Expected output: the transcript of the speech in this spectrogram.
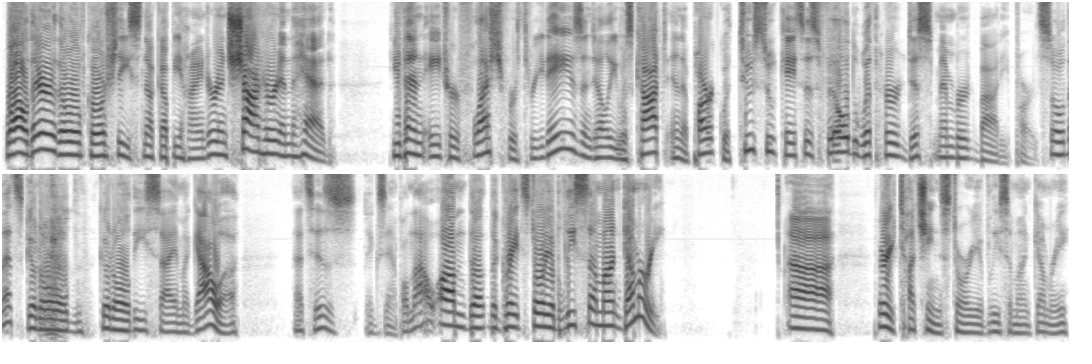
While there, though, of course, he snuck up behind her and shot her in the head. He then ate her flesh for three days until he was caught in a park with two suitcases filled with her dismembered body parts. So that's good old, good old Issei Magawa. That's his example. Now, um, the the great story of Lisa Montgomery. Uh, very touching story of Lisa Montgomery.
